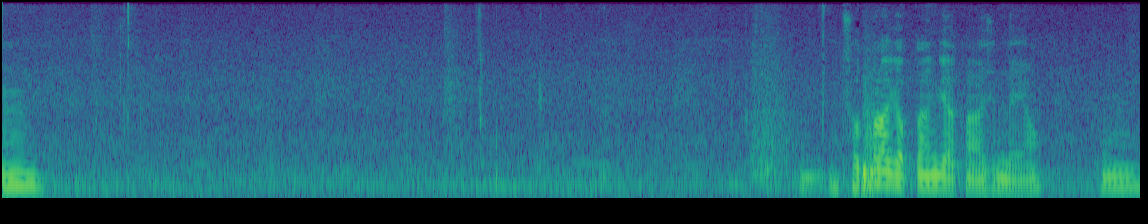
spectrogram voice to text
음. 젓가락이 없다는 게 약간 아쉽네요. 음.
